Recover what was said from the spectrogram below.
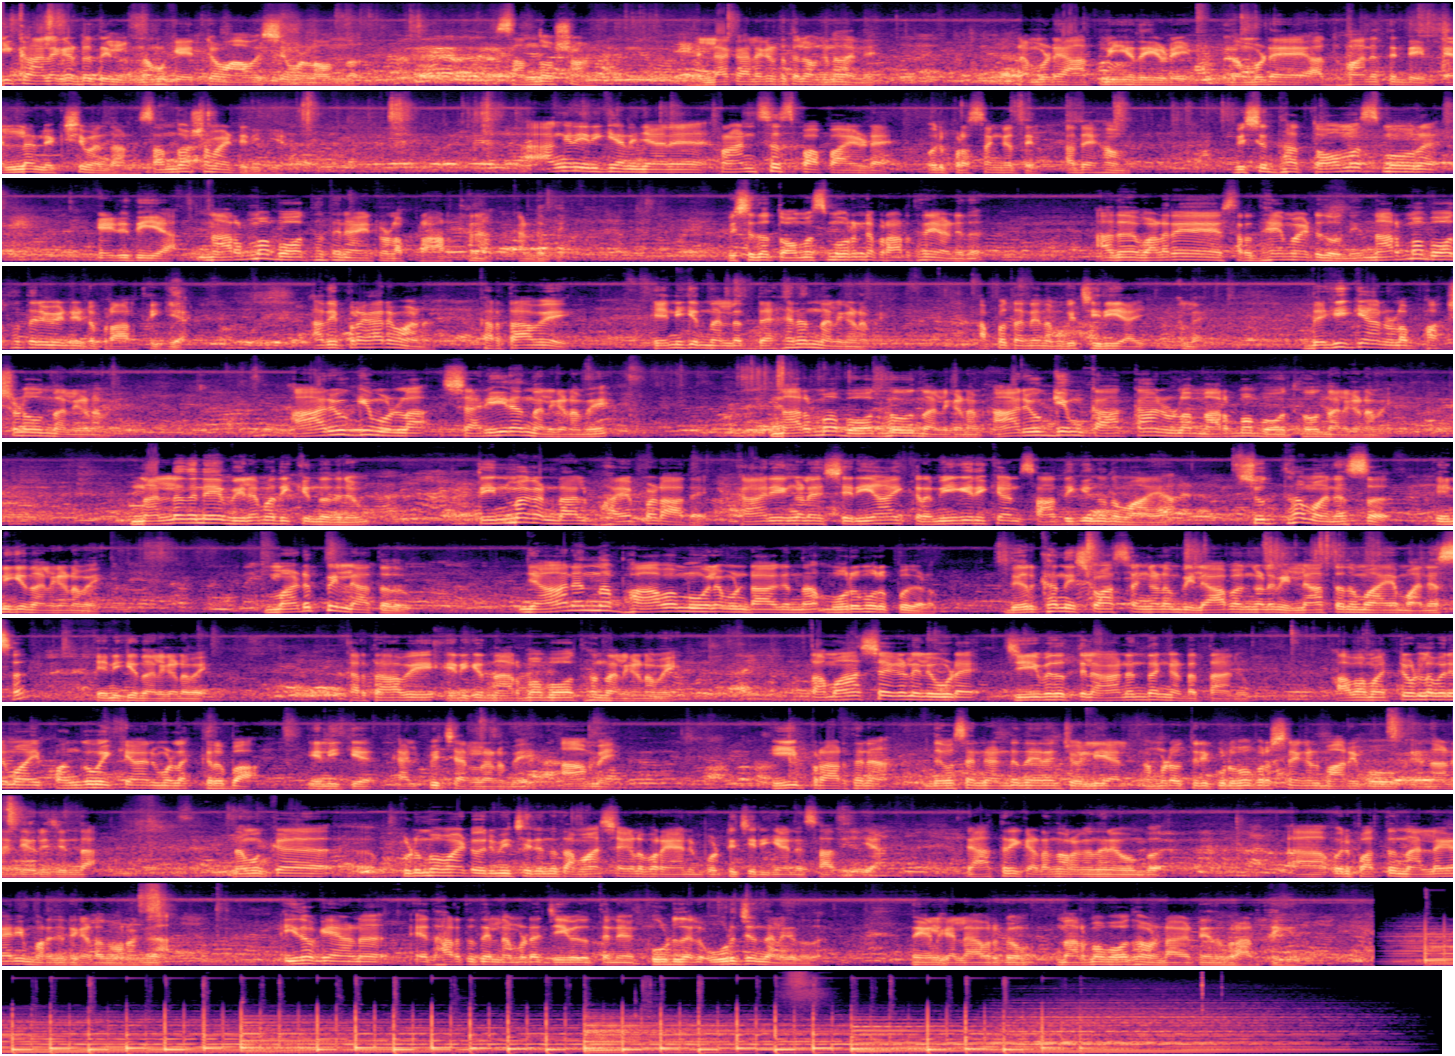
ഈ കാലഘട്ടത്തിൽ നമുക്ക് ഏറ്റവും ആവശ്യമുള്ള ഒന്ന് സന്തോഷമാണ്. എല്ലാ കാലഘട്ടത്തിലും അങ്ങനെ തന്നെ. നമ്മുടെ ആത്മീയതയുടെയും നമ്മുടെ അധ്വാനത്തിന്റെയും എല്ലാം ലക്ഷ്യം എന്താണ്? സന്തോഷമായിട്ടിരിക്കുക. അങ്ങനെ ഇരിക്കുകയാണ് ഞാൻ ഫ്രാൻസിസ് പാപ്പായുടെ ഒരു പ്രസംഗത്തിൽ അദ്ദേഹം വിശുദ്ധ തോമസ് മൂറ് എഴുതിയ നർമ്മബോധത്തിനായിട്ടുള്ള പ്രാർത്ഥന കണ്ടെത്തി. വിശുദ്ധ തോമസ് മൂറിന്റെ പ്രാർത്ഥനയാണിത്. അത് വളരെ ശ്രദ്ധേയമായിട്ട് തോന്നി. നർമ്മബോധത്തിന് വേണ്ടിയിട്ട് പ്രാർത്ഥിക്കുക. അത് ഇപ്രകാരമാണ്. കർത്താവെ എനിക്ക് നല്ല ദഹനം നൽകണമേ. അപ്പോൾ തന്നെ നമുക്ക് ചിരിയായി അല്ലേ? ദഹിക്കാനുള്ള ഭക്ഷണവും നൽകണമേ. ആരോഗ്യമുള്ള ശരീരം നൽകണമേ. നർമ്മബോധവും നൽകണം ആരോഗ്യം കാക്കാനുള്ള നർമ്മബോധവും നൽകണമേ. നല്ലതിനെ വിലമതിക്കുന്നതിനും തിന്മ കണ്ടാൽ ഭയപ്പെടാതെ കാര്യങ്ങളെ ശരിയായി ക്രമീകരിക്കാൻ സാധിക്കുന്നതുമായ ശുദ്ധ മനസ്സ് എനിക്ക് നൽകണമേ. മടുപ്പില്ലാത്തതും ഞാനെന്ന ഭാവം മൂലമുണ്ടാകുന്ന മുറുമുറുപ്പുകളും ദീർഘനിശ്വാസങ്ങളും വിലാപങ്ങളും ഇല്ലാത്തതുമായ മനസ്സ് എനിക്ക് നൽകണമേ. കർത്താവെ എനിക്ക് നർമ്മബോധം നൽകണമേ. തമാശകളിലൂടെ ജീവിതത്തിൽ ആനന്ദം കണ്ടെത്താനും അവ മറ്റുള്ളവരുമായി പങ്കുവയ്ക്കാനുമുള്ള കൃപ എനിക്ക് കൽപ്പിച്ചരളണമേ. ആമേ ഈ പ്രാർത്ഥന ദിവസം രണ്ടു നേരം ചൊല്ലിയാൽ നമ്മുടെ ഒത്തിരി കുടുംബ പ്രശ്നങ്ങൾ മാറിപ്പോകും എന്നാണ് എന്റെ ഒരു ചിന്ത. നമുക്ക് കുടുംബമായിട്ട് ഒരുമിച്ചിരുന്ന് തമാശകൾ പറയാനും പൊട്ടിച്ചിരിക്കാനും സാധിക്കുക. രാത്രി കിടന്നുറങ്ങുന്നതിന് മുമ്പ് ഒരു പത്ത് നല്ല കാര്യം പറഞ്ഞിട്ട് കിടന്നുറങ്ങുക. ഇതൊക്കെയാണ് യഥാർത്ഥത്തിൽ നമ്മുടെ ജീവിതത്തിന് കൂടുതൽ ഊർജം നൽകുന്നത്. നിങ്ങൾക്ക് എല്ലാവർക്കും നർമ്മബോധം ഉണ്ടാകട്ടെ എന്ന് പ്രാർത്ഥിക്കുന്നു.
